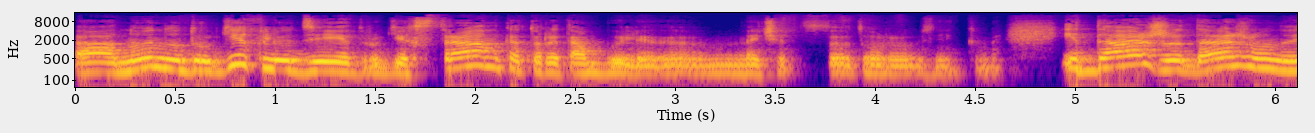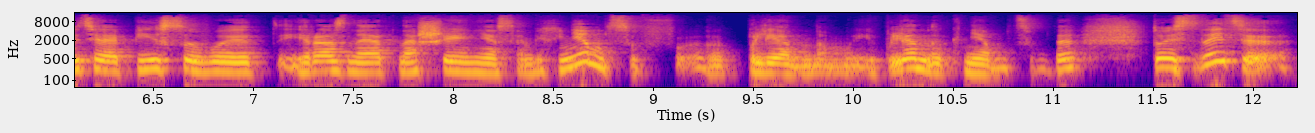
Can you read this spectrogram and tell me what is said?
э, но и на других людей, других стран, которые там были, значит, тоже узниками. И даже, даже он ведь описывает и разные отношения самих немцев к пленным, и пленных к немцам. Да? То есть, знаете,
